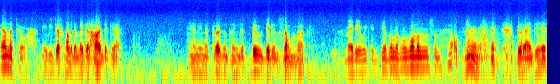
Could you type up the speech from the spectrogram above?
send it to her? Maybe he just wanted to make it hard to get. And ain't a pleasant thing to do, digging someone up. Maybe we could give the little woman some help. Yeah, good idea.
